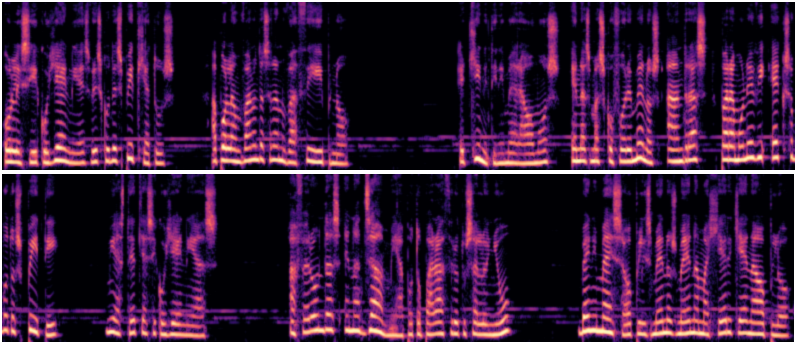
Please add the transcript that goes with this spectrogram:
Όλες οι οικογένειες βρίσκονται σπίτια τους, απολαμβάνοντας έναν βαθύ ύπνο. Εκείνη την ημέρα όμως, ένας μασκοφορεμένος άντρας παραμονεύει έξω από το σπίτι μιας τέτοιας οικογένειας. Αφαιρώντας ένα τζάμι από το παράθυρο του σαλονιού, μπαίνει μέσα οπλισμένος με ένα μαχαίρι και ένα όπλο,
